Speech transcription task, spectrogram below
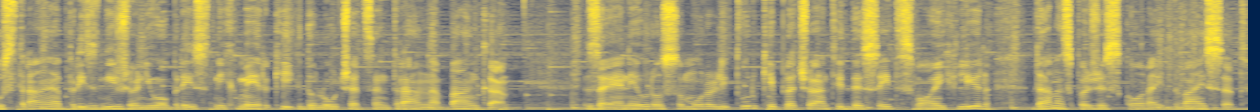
ustraja pri znižanju obrestnih mer, ki jih določa centralna banka. Za en evro so morali Turki plačati 10 svojih lir, danes pa že skoraj 20.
